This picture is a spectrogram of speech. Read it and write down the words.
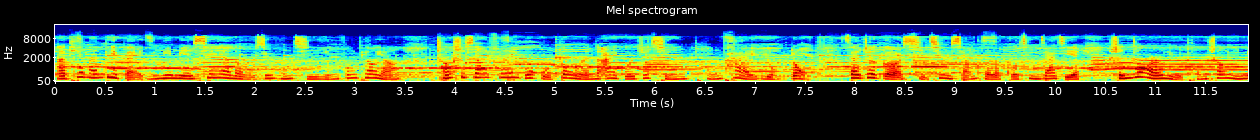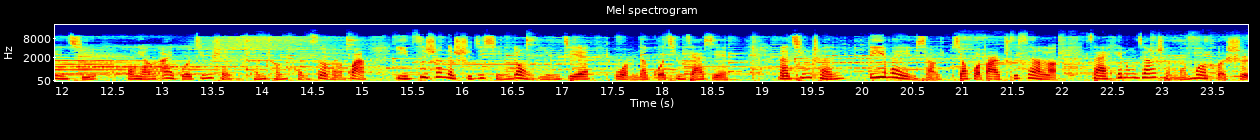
那天南地北，一面面鲜艳的五星红旗迎风飘扬，城市乡村一股股动人的爱国之情澎湃涌动。在这个喜庆祥和的国庆佳节，神州儿女同升一面旗，弘扬爱国精神，传承红色文化，以自身的实际行动迎接我们的国庆佳节。那清晨，第一位小小伙伴出现了，在黑龙江省的漠河市，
